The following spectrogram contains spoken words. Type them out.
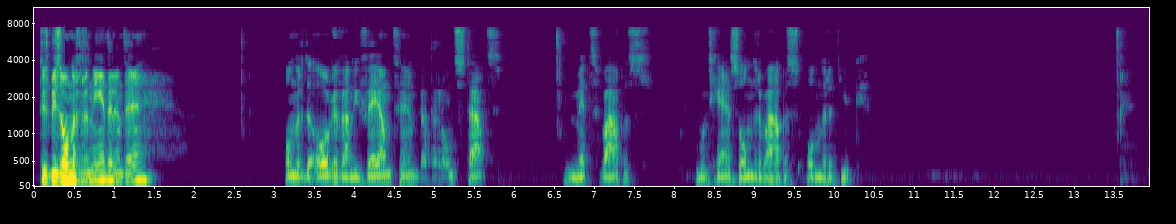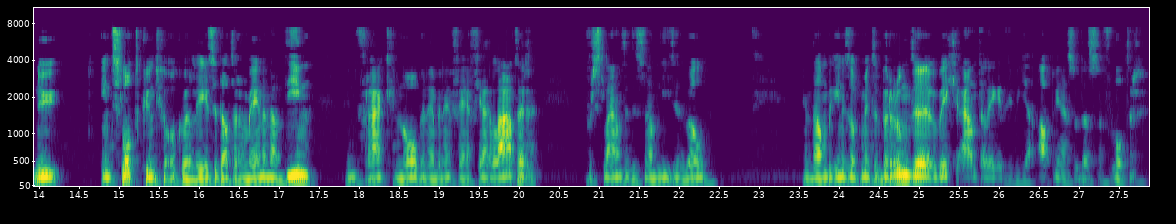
Het is bijzonder vernederend, hè? onder de ogen van uw vijand, hè, dat er rond staat met wapens moet gij zonder wapens onder het juk. Nu, in het slot kunt je ook wel lezen dat de Romeinen nadien hun wraak genomen hebben. En vijf jaar later verslaan ze de Samnieten wel. En dan beginnen ze ook met de beroemde weg aan te leggen, Via Appia, zodat ze vlotter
